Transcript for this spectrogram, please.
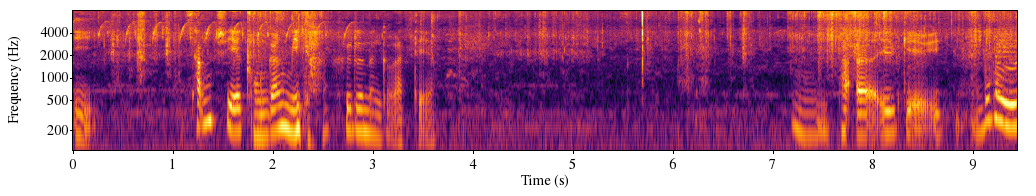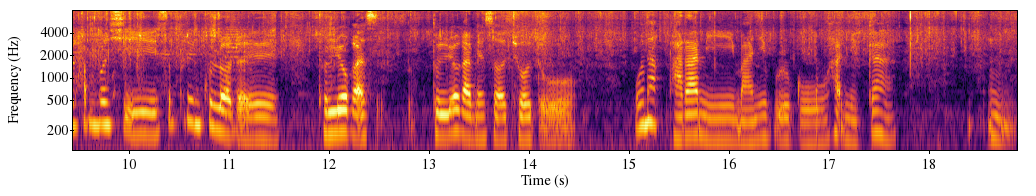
이 상추의 건강미가 흐르는 것 같아요. 음, 바- 아, 이렇게 물을 한 번씩 스프링클러를 돌려가 돌려가면서 줘도 워낙 바람이 많이 불고 하니까 음,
